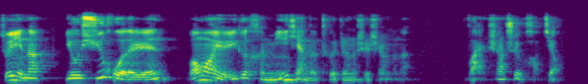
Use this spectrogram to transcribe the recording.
所以呢，有虚火的人，往往有一个很明显的特征是什么呢？晚上睡不好觉。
